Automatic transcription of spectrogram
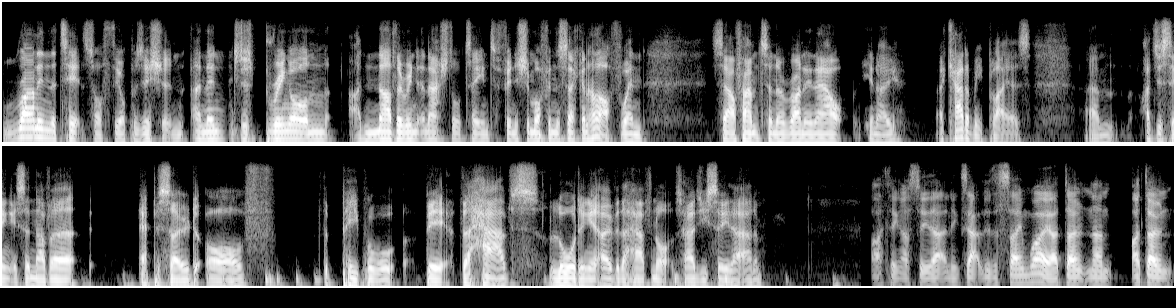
running the tits off the opposition and then just bring on another international team to finish them off in the second half when Southampton are running out, you know, academy players. Um, I just think it's another episode of the people, be it the haves, lording it over the have-nots. How do you see that, Adam? I think I see that in exactly the same way. I don't I don't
